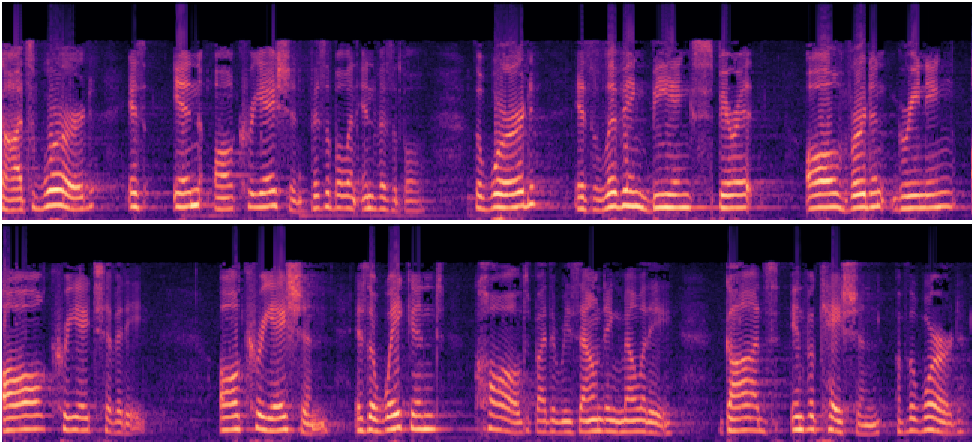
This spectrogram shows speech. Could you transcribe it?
God's Word is in all creation, visible and invisible. The Word is living being, spirit, all verdant greening, all creativity. All creation is awakened, called by the resounding melody, God's invocation of the Word.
